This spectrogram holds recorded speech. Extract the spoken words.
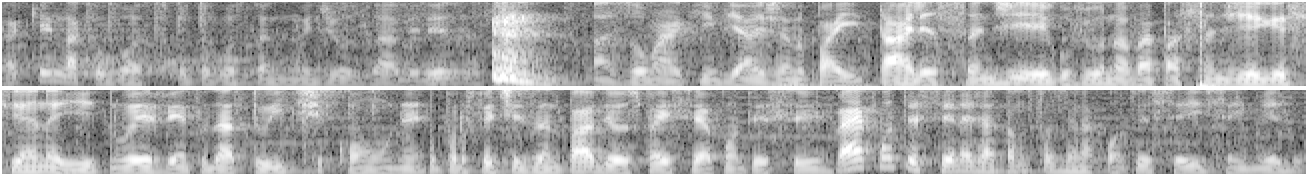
Aquele lá que eu gosto, que eu tô gostando muito de usar, beleza? Mas o Marquinhos viajando pra Itália, San Diego, viu? Nós vai pra San Diego esse ano aí, no evento da TwitchCon, né? Tô profetizando pra Deus pra isso acontecer. Vai acontecer, né? Já estamos fazendo acontecer aí, sem medo.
